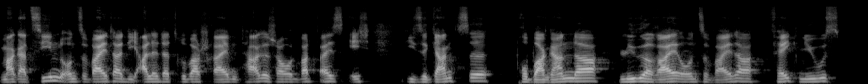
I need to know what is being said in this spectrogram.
Magazinen und so weiter, die alle darüber schreiben, Tagesschau und was weiß ich, diese ganze Propaganda, Lügerei und so weiter, Fake News,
